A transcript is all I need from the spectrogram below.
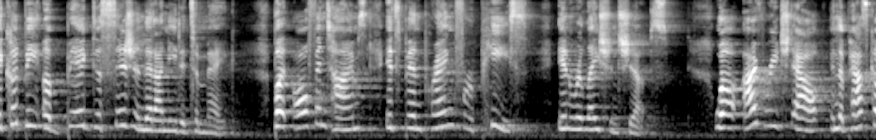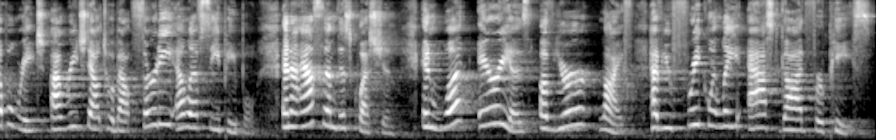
It could be a big decision that I needed to make, but oftentimes it's been praying for peace in relationships. Well, I've reached out in the past couple weeks, I reached out to about 30 LFC people, and I asked them this question In what areas of your life have you frequently asked God for peace?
